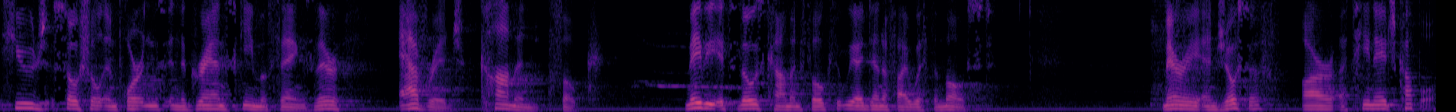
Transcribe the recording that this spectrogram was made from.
huge social importance in the grand scheme of things. They're average, common folk. Maybe it's those common folk that we identify with the most. Mary and Joseph are a teenage couple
